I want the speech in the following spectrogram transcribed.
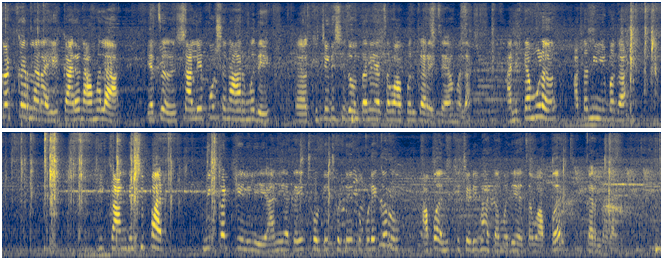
कट करणार आहे कारण आम्हाला याचं शालेय पोषण आहारमध्ये अ, खिचडी शिजवताना याचा वापर करायचा आहे आम्हाला. आणि त्यामुळं आता मी बघा ही कांद्याची पात मी कट केलेली आहे. आणि आता हे छोटे छोटे तुकडे करून आपण खिचडी भातामध्ये याचा वापर करणार आहोत.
